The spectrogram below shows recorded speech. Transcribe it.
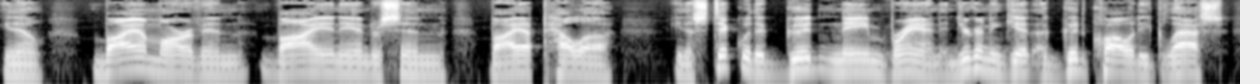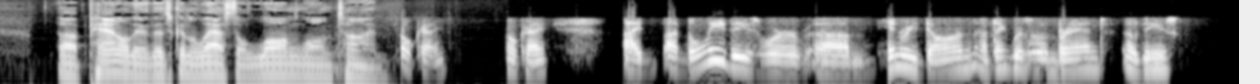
You know, buy a Marvin, buy an Andersen, buy a Pella. You know, stick with a good name brand, and you're going to get a good quality glass uh, panel there that's going to last a long, long time. Okay. Okay. I I believe these were um, Henry Dawn. I think was the brand of these.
